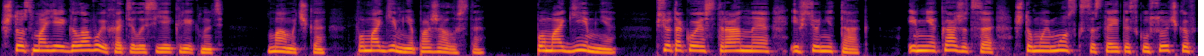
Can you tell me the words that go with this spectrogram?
Что с моей головой?» — хотелось ей крикнуть. «Мамочка, помоги мне, пожалуйста. Помоги мне. Все такое странное и все не так. И мне кажется, что мой мозг состоит из кусочков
